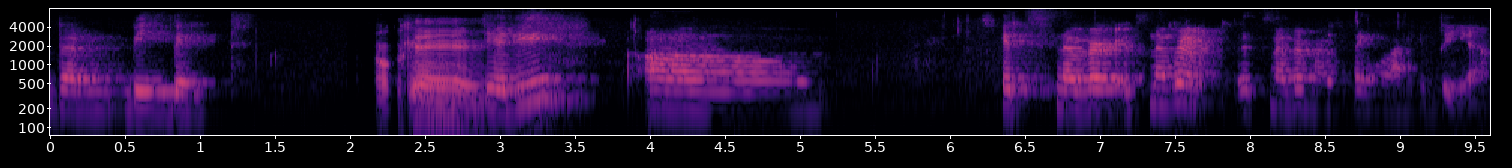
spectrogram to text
than being baked. Oke. Oke. Jadi um, it's never it's never it's never my thing lah intinya.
